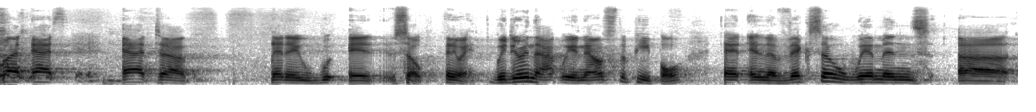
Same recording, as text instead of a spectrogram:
but at at uh, at a it, so anyway, we're doing that. We announced the people at an Avixa Women's uh,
